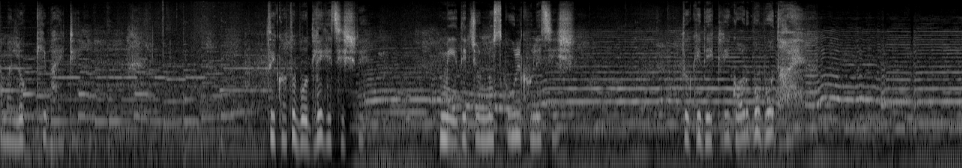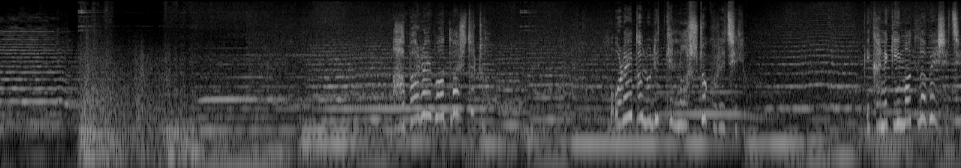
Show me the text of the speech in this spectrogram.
আমার লক্ষ্মী ভাইটি তুই কত বদলে গেছিস রে? মেয়েদের জন্য স্কুল খুলেছিস? তোকে দেখলে গর্ববোধ হয়। আবার ওই বদমাস দুটো? ওরাই তো ললিতকে নষ্ট করেছিল। এখানে কি মতলবে এসেছে?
